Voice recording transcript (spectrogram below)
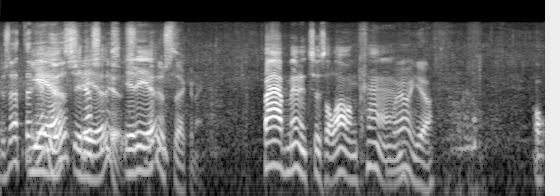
Is that thickening? Yes, it it is. yes, is. it is. It It is. is thickening. Five minutes is a long time. Well, yeah. Oh,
